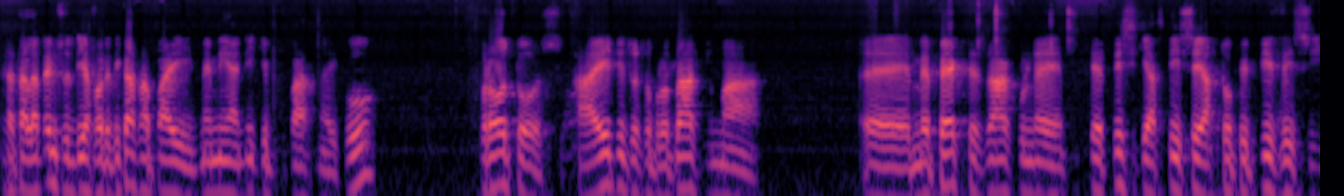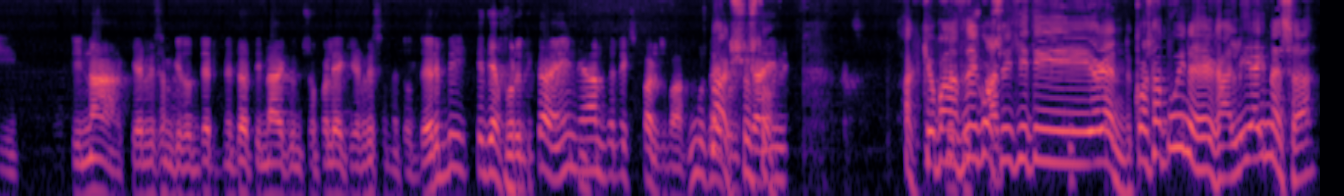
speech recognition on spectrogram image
Καταλαβαίνεις ότι διαφορετικά θα πάει με μια νίκη του Παναθηναϊκού. Πρώτος, αίτητος στο πρωτάθλημα, ε, με παίκτες να έχουν κερδίσει και αυτοί σε αυτοπεποίθηση. Ότι να, κερδίσαμε και τον τέρμπι μετά την άκρη την Ισοπαλία, κερδίσαμε τον τέρμπι. Και διαφορετικά είναι αν δεν έχεις πάρει τους βαθμούς. Εντάξει, σωστό. Α, και ο Παναθηναϊκός έχει τη Ρεν. Κώστα που είναι, Γαλλία ή μέσα;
